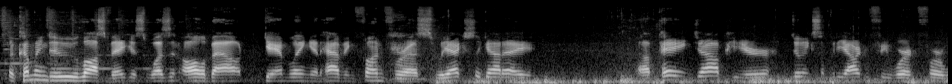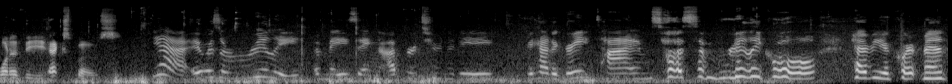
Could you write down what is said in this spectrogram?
So coming to Las Vegas wasn't all about gambling and having fun for us. We actually got a, a paying job here doing some videography work for one of the expos. Yeah, it was a really amazing opportunity. We had a great time, saw some really cool heavy equipment,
